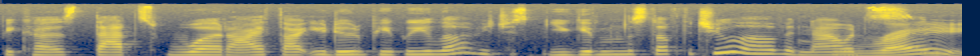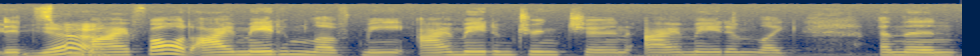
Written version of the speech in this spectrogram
because that's what I thought you do to people you love. You just you give them the stuff that you love, and now it's Right, it's yeah. my fault. I made him love me. I made him drink gin. I made him like, and then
